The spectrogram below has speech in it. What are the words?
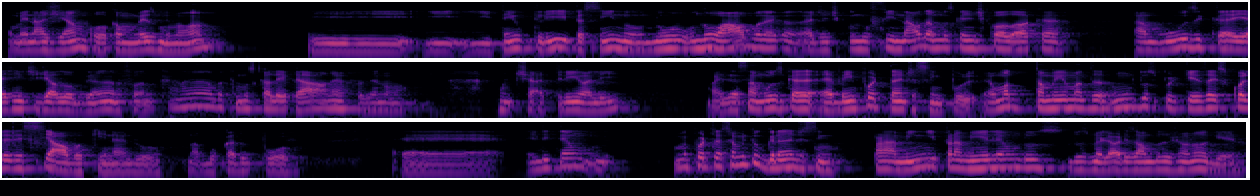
homenageamos, colocamos o mesmo nome. E, e, e, tem o clipe, assim, no, no, no, álbum, né? A gente, no final da música a gente coloca a música e a gente dialogando, falando, caramba, que música legal, né? Fazendo um, um teatrinho ali. Mas essa música é bem importante, assim, por, é uma, também uma, um dos porquês da escolha desse álbum aqui, né? Do, Na Boca do Povo. É, ele tem um, uma importância muito grande, assim, para mim, e para mim ele é um dos, dos melhores álbuns do João Nogueira.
